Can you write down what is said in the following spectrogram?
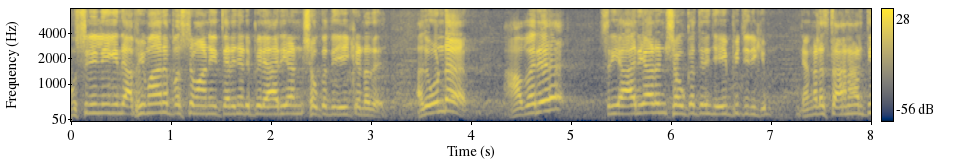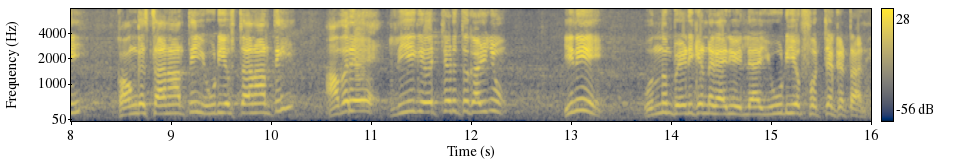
മുസ്ലിം ലീഗിന്റെ അഭിമാന പ്രശ്നമാണ് ഈ തെരഞ്ഞെടുപ്പിൽ ആര്യാൻ ഷൗക്കത്ത് ജയിക്കേണ്ടത്. അതുകൊണ്ട് അവർ ശ്രീ ആര്യാടൻ ഷൗക്കത്തിനെ ജയിപ്പിച്ചിരിക്കും. ഞങ്ങളുടെ സ്ഥാനാർത്ഥി കോൺഗ്രസ് സ്ഥാനാർത്ഥി യു ഡി എഫ് സ്ഥാനാർത്ഥി അവരെ ലീഗ് ഏറ്റെടുത്തു കഴിഞ്ഞു. ഇനി ഒന്നും പേടിക്കേണ്ട കാര്യമില്ല. യു ഡി എഫ് ഒറ്റക്കെട്ടാണ്.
